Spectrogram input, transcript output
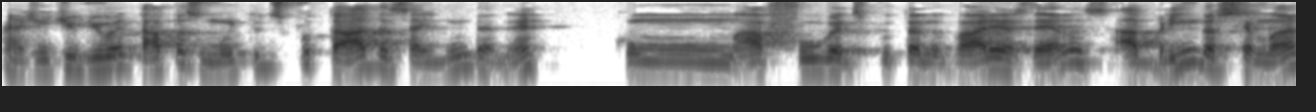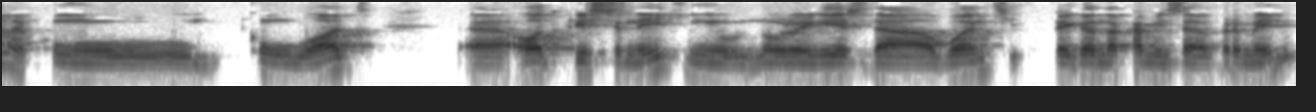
a gente viu etapas muito disputadas ainda, né? Com a fuga disputando várias delas, abrindo a semana com o, com o Odd, uh, Odd Christian Eiking, o norueguês da Want, pegando a camisa vermelha.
